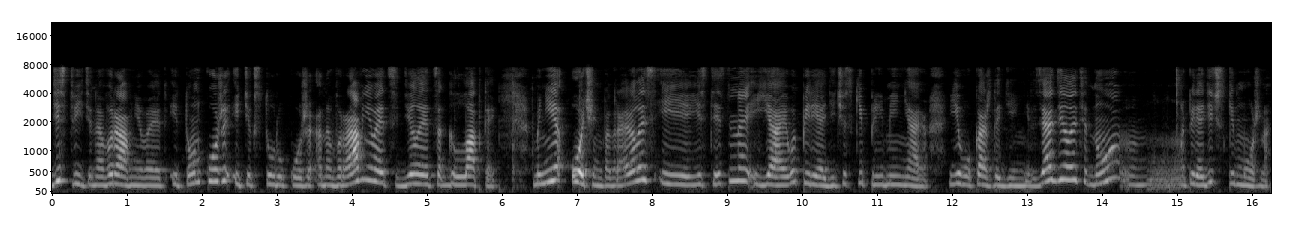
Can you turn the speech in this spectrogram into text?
действительно выравнивает и тон кожи, и текстуру кожи. Она выравнивается, делается гладкой. Мне очень понравилось, и, естественно, я его периодически применяю. Его каждый день нельзя нельзя делать, но периодически можно.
